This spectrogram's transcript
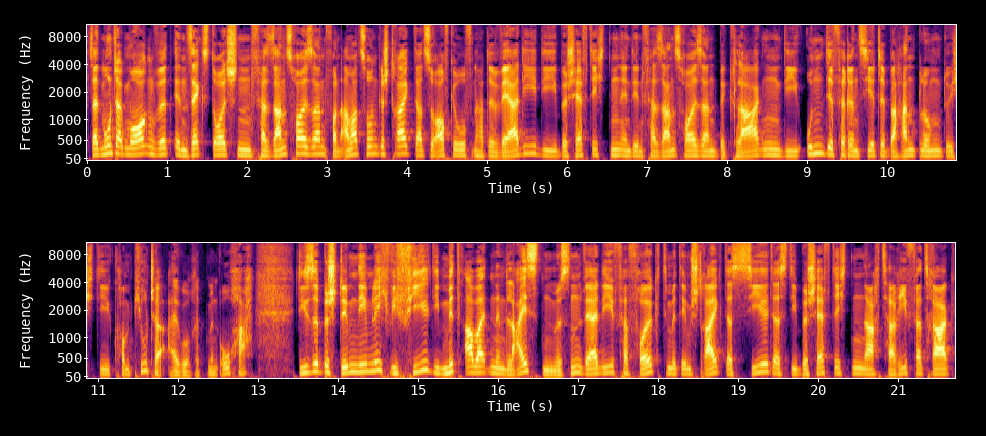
Seit Montagmorgen wird in sechs deutschen Versandshäusern von Amazon gestreikt. Dazu aufgerufen hatte Verdi. Die Beschäftigten in den Versandshäusern beklagen die undifferenzierte Behandlung durch die Computeralgorithmen. Oha. Diese bestimmen nämlich, wie viel die Mitarbeitenden leisten müssen. Verdi verfolgt mit dem Streik das Ziel, dass die Beschäftigten nach Tarifvertrag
